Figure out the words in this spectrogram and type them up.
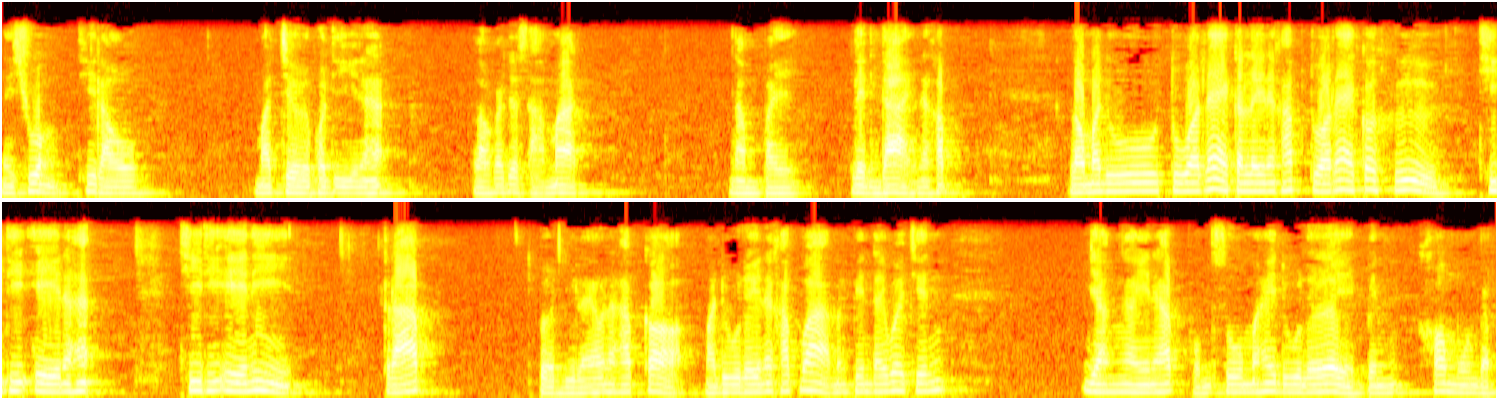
ในช่วงที่เรามาเจอพอดีนะฮะ เราก็จะสามารถนำไปเล่นได้นะครับ เรามาดูตัวแรกกันเลยนะครับ ตัวแรกก็คือ TTA นะฮะ TTA นี่กราฟเปิดอยู่แล้วนะครับ ก็มาดูเลยนะครับว่ามันเป็น Divergent ยังไงนะครับ ผมซูมมาให้ดูเลย เป็นข้อมูลแบบ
